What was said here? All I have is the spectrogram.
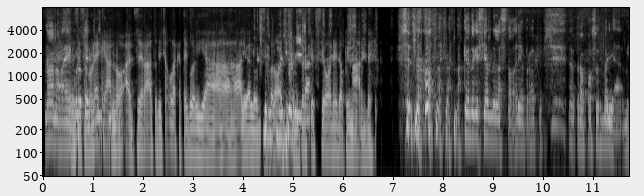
No, no, è Nel senso, non è che hanno azzerato diciamo, la categoria a livello psicologico di percezione dopo i Marvel. No, no, no, no, credo che sia nella storia proprio, eh, però posso sbagliarmi.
